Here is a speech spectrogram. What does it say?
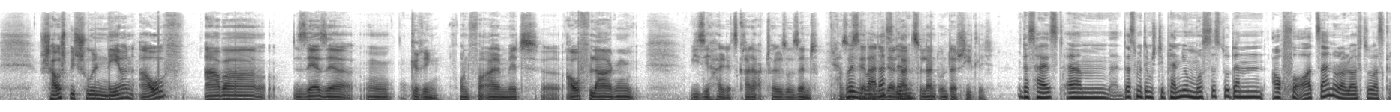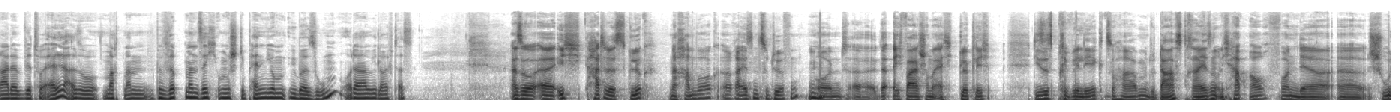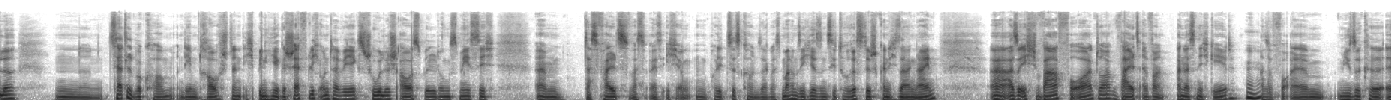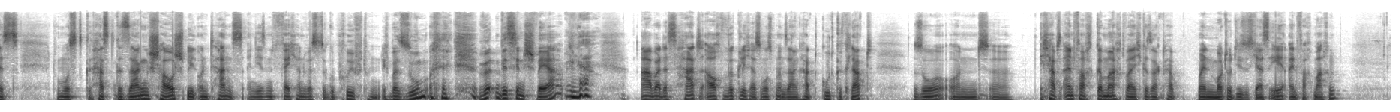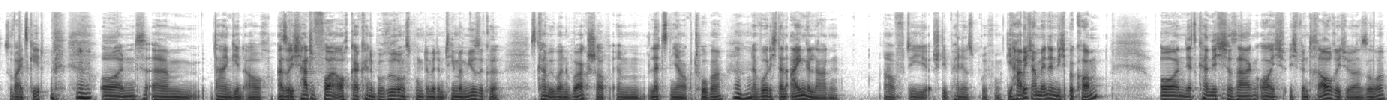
Schauspielschulen nehmen auf, aber sehr, sehr äh, gering. Und vor allem mit äh, Auflagen, wie sie halt jetzt gerade aktuell so sind. Also Aber ist ja dann wieder denn? Land zu Land unterschiedlich. Das heißt, ähm, das mit dem Stipendium musstest du dann auch vor Ort sein oder läuft sowas gerade virtuell? Also macht man, bewirbt man sich um ein Stipendium über Zoom oder wie läuft das? Also äh, ich hatte das Glück, nach Hamburg äh, reisen zu dürfen. Und äh, ich war ja schon mal echt glücklich, dieses Privileg zu haben. Du darfst reisen. Und ich habe auch von der äh, Schule einen Zettel bekommen, in dem drauf stand, ich bin hier geschäftlich unterwegs, schulisch, ausbildungsmäßig. Ähm, dass falls, was weiß ich, irgendein Polizist kommt und sagt, was machen Sie hier, sind Sie touristisch, kann ich sagen, nein. Äh, Also ich war vor Ort dort, weil es einfach anders nicht geht. Also vor allem Musical ist, du musst, hast Gesang, Schauspiel und Tanz. In diesen Fächern wirst du geprüft. Und über Zoom wird ein bisschen schwer. Ja. Aber das hat auch wirklich, also muss man sagen, hat gut geklappt. So und äh, ich habe es einfach gemacht, weil ich gesagt habe, mein Motto dieses Jahr ist eh einfach machen, soweit es geht. Und ähm, dahingehend auch. Also ich hatte vorher auch gar keine Berührungspunkte mit dem Thema Musical. Es kam über einen Workshop im letzten Jahr Oktober. Und da wurde ich dann eingeladen auf die Stipendiumsprüfung. Die habe ich am Ende nicht bekommen. Und jetzt kann ich sagen, oh, ich, ich bin traurig oder so.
